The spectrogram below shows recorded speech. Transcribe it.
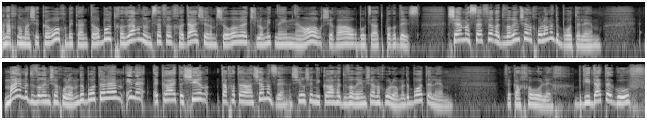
אנחנו מה שכרוך בכאן תרבות, חזרנו עם ספר חדש של המשוררת שלומית נעים נאור, שראה אור בהוצאת פרדס. שם הספר, הדברים שאנחנו לא מדברות עליהם. מה הם הדברים שאנחנו לא מדברות עליהם? הנה, אקרא את השיר תחת השם הזה, השיר שנקרא הדברים שאנחנו לא מדברות עליהם. וככה הוא הולך. בגידת הגוף,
